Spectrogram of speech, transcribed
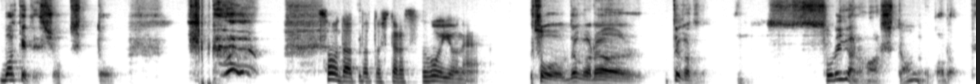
わけでしょ、きっと。そうだったとしたらすごいよね。そうだからてかそれ以外の話ってあんのか？だって。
